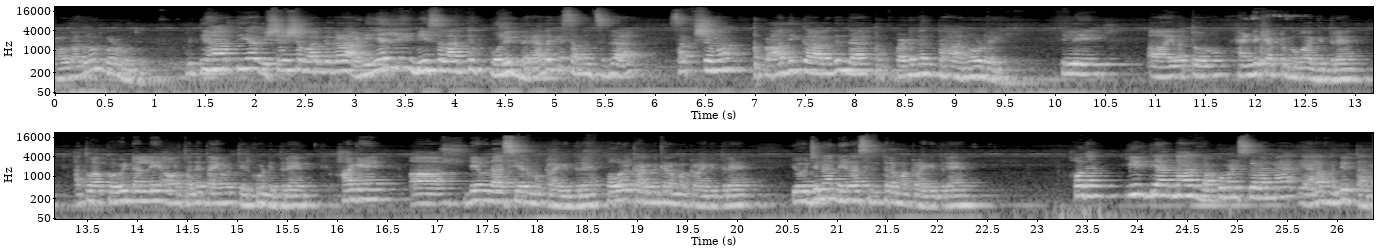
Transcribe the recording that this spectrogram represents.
ಯಾವುದಾದ್ರೂ ಒಂದು ಕೊಡ್ಬೋದು. ವಿದ್ಯಾರ್ಥಿಯ ವಿಶೇಷ ವರ್ಗಗಳ ಅಡಿಯಲ್ಲಿ ಮೀಸಲಾತಿ ಕೋರಿದ್ದರೆ ಅದಕ್ಕೆ ಸಂಬಂಧಿಸಿದ ಸಕ್ಷಮ ಪ್ರಾಧಿಕಾರದಿಂದ ಪಡೆದಂತಹ ನೋಡ್ರಿ. ಇಲ್ಲಿ ಇವತ್ತು ಹ್ಯಾಂಡಿಕ್ಯಾಪ್ಟ್ ಮಗುವಾಗಿದ್ರೆ ಅಥವಾ ಕೋವಿಡ್ನಲ್ಲಿ ಅವ್ರ ತಂದೆ ತಾಯಿಗಳು ತಿಳ್ಕೊಂಡಿದ್ರೆ ಹಾಗೆ ದೇವದಾಸಿಯರ ಮಕ್ಕಳಾಗಿದ್ರೆ, ಪೌರ ಕಾರ್ಮಿಕರ ಮಕ್ಕಳಾಗಿದ್ರೆ, ಯೋಜನಾ ನಿರಾಶ್ರಿತರ ಮಕ್ಕಳಾಗಿದ್ರೆ, ಹೌದಾ? ಈ ರೀತಿಯಾದಂತಹ ಡಾಕ್ಯುಮೆಂಟ್ಸ್ಗಳನ್ನು ಯಾರ ಹೊಂದಿರ್ತಾರ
